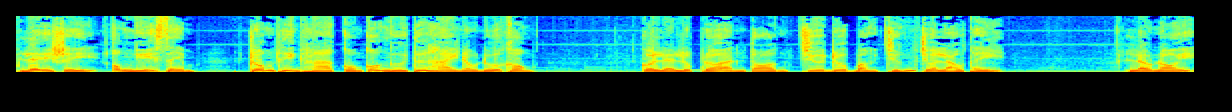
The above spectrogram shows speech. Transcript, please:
Lê y sĩ, Ông nghĩ xem, Trong thiên hạ còn có người thứ hai nào nữa không? Có lẽ lúc đó anh Toàn Chưa đưa bằng chứng cho lão thấy. Lão nói,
